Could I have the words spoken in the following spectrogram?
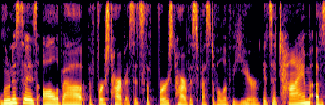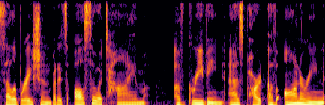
Lunasa is all about the first harvest. It's the first harvest festival of the year. It's a time of celebration, but it's also a time of grieving as part of honoring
